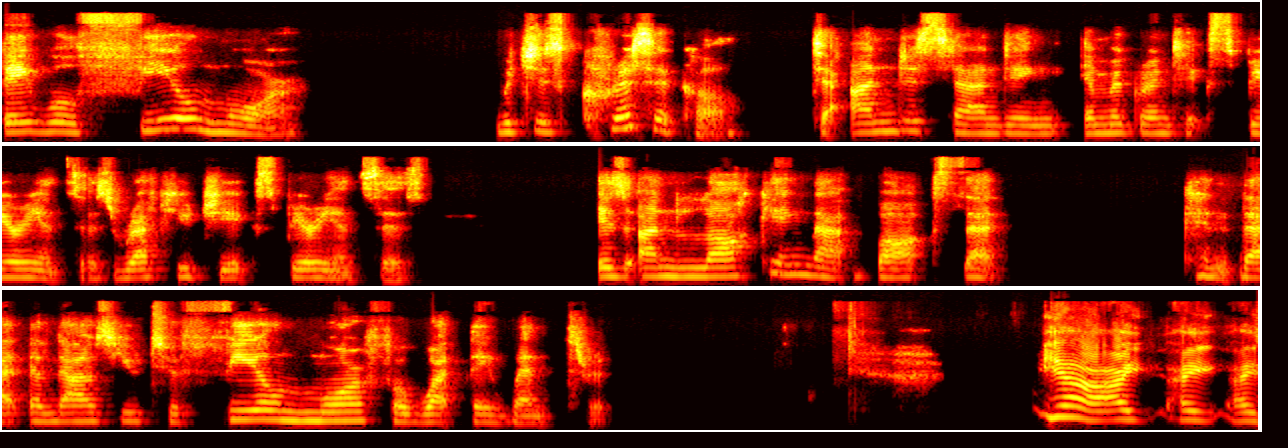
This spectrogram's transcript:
they will feel more which is critical to understanding immigrant experiences, refugee experiences, is unlocking that box that can that allows you to feel more for what they went through. Yeah, I I I,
